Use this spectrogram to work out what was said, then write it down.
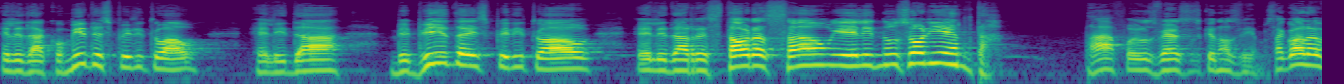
ele dá comida espiritual, ele dá bebida espiritual, ele dá restauração e ele nos orienta. Tá? Foi os versos que nós vimos. Agora,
